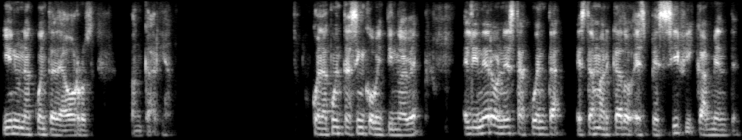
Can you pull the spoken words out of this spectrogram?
y en una cuenta de ahorros bancaria. Con la cuenta 529, el dinero en esta cuenta está marcado específicamente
